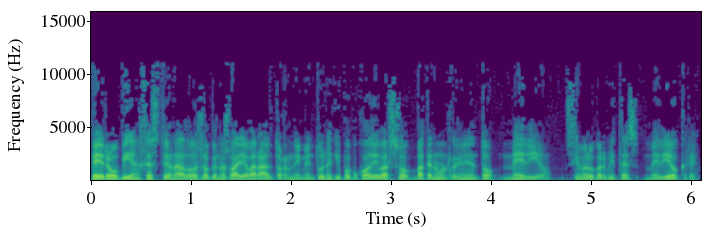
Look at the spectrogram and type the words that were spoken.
Pero bien gestionado es lo que nos va a llevar a alto rendimiento. Un equipo poco diverso va a tener un rendimiento medio, si me lo permites, mediocre.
